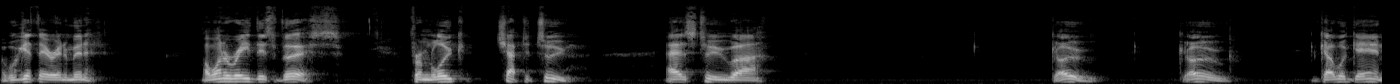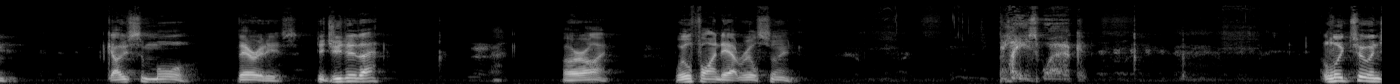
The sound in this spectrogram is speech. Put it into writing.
we'll get there in a minute. I want to read this verse from Luke chapter 2 as to uh, go, go, go again, go some more. There it is. Did you do that? All right. We'll find out real soon. Please work. Luke 2 and,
